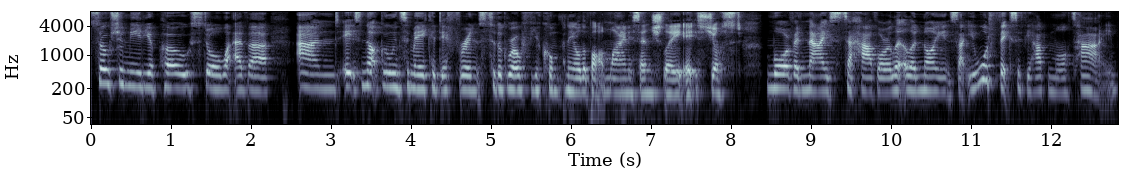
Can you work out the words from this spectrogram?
social media post or whatever and it's not going to make a difference to the growth of your company or the bottom line essentially. It's just more of a nice to have or a little annoyance that you would fix if you had more time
